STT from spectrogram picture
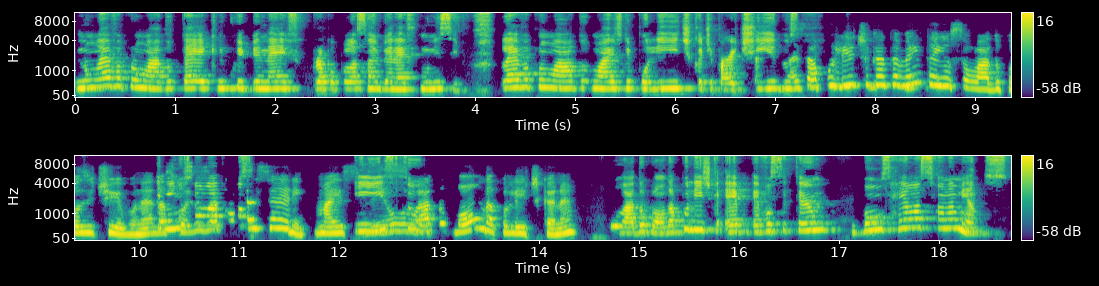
não leva para um lado técnico e benéfico para a população e benéfico para o município, leva para um lado mais de política, de partidos. Mas a política também tem o seu lado positivo, né? Das coisas acontecerem, mas Isso. o lado bom da política, né? O lado bom da política é, é você ter bons relacionamentos.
